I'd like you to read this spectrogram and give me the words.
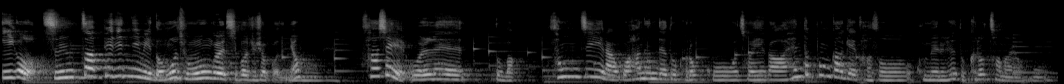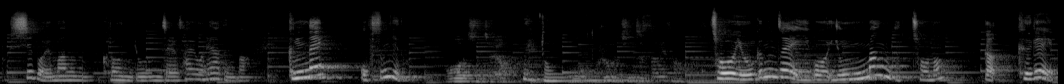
이거 진짜 PD님이 너무 좋은 걸 집어주셨거든요. 음. 사실 원래 또 막 성지라고 하는데도 그렇고 저희가 핸드폰 가게 가서 구매를 해도 그렇잖아요. 뭐10 얼마는 그런 요금제를 사용을 해야 된다. 근데 없습니다. 어 진짜요? 음. 오, 그럼 진짜 싸게 산 거예요. 저 요금제 이거 69,000원? 그러니까 그게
